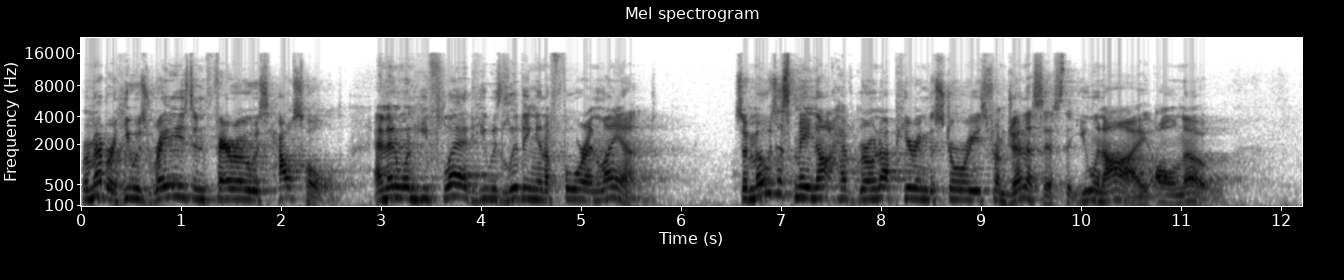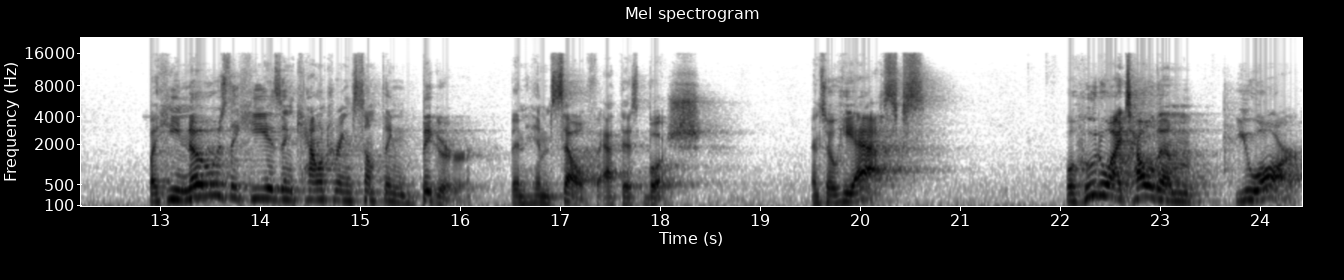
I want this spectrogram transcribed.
Remember, he was raised in Pharaoh's household, and then when he fled, he was living in a foreign land. So Moses may not have grown up hearing the stories from Genesis that you and I all know. But he knows that he is encountering something bigger than himself at this bush. And so he asks, Well, who do I tell them you are?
